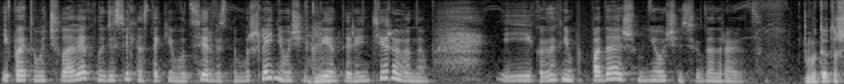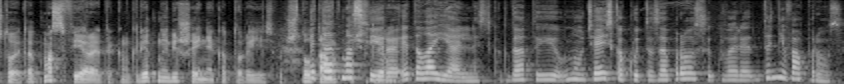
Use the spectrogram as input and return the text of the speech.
и поэтому человек, ну, действительно, с таким вот сервисным мышлением, очень клиентоориентированным, и когда к ним попадаешь, мне очень всегда нравится. Вот это что? Это атмосфера, это конкретное решение, которое есть. Вот что это там атмосфера, это лояльность. Когда ты, ну, у тебя есть какой-то запрос, и говорят, да не вопрос.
